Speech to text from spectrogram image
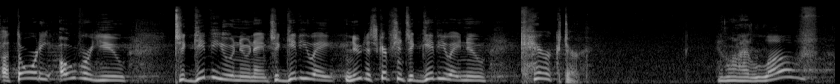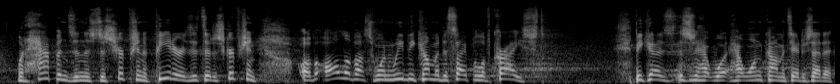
authority over you to give you a new name, to give you a new description, to give you a new character. And what I love what happens in this description of Peter is it's a description of all of us when we become a disciple of Christ. Because this is how, how one commentator said it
